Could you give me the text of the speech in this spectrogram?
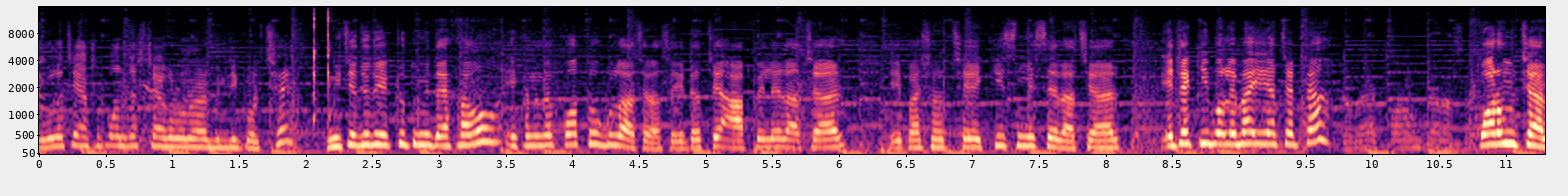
এগুলো হচ্ছে একশো পঞ্চাশ টাকা করে ওনারা বিক্রি করছে। নিচে যদি একটু তুমি দেখাও, এখানে কতগুলো আচার আছে। এটা হচ্ছে আপেলের আচার এই পাশে হচ্ছে কিসমিসের আচার। এটা কি বলে ভাই এই আচারটা? করমচার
